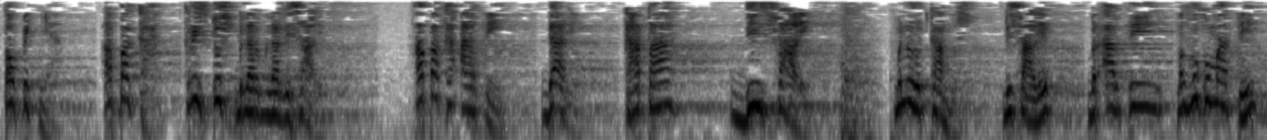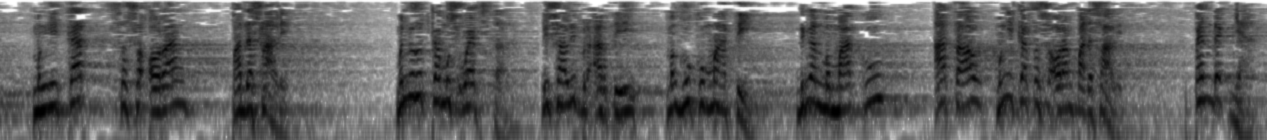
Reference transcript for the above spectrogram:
Topiknya, apakah Kristus benar-benar disalib? Apakah arti dari kata disalib. Menurut kamus, disalib berarti menghukum mati, mengikat seseorang pada salib. Menurut kamus Webster, disalib berarti menghukum mati dengan memaku atau mengikat seseorang pada salib. Pendeknya,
